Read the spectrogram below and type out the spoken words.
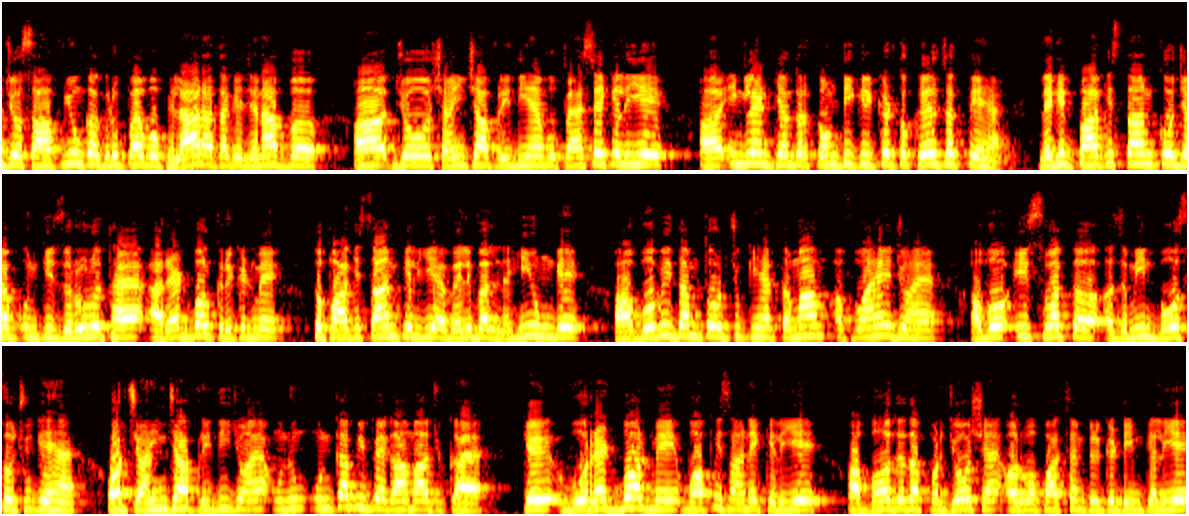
जो सहाफियों का ग्रुप है वो फैला रहा था कि जनाब जो शाहीन शाह अफरीदी हैं वो पैसे के लिए इंग्लैंड के अंदर काउंटी क्रिकेट तो खेल सकते हैं लेकिन पाकिस्तान को जब उनकी ज़रूरत है रेड बॉल क्रिकेट में तो पाकिस्तान के लिए अवेलेबल नहीं होंगे। वो भी दम तोड़ चुकी हैं। तमाम अफवाहें जो हैं वो इस वक्त ज़मीन बोस हो चुके हैं और शाहीन शाह अफरीदी जो है उन, उनका भी पैगाम आ चुका है कि वो रेड बॉल में वापस आने के लिए बहुत ज़्यादा परजोश हैं और वो पाकिस्तान क्रिकेट टीम के लिए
